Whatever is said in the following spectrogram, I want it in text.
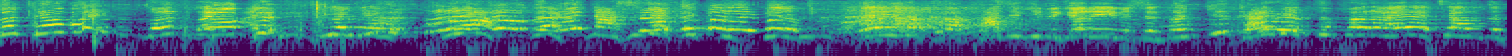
lan ne yapayım? Lan ne yaptın? Ya, ya, ya, nasıl da tutmuştum? Ey bak hazır gibi göreyim misin? Kaybettim parayı çaldın.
